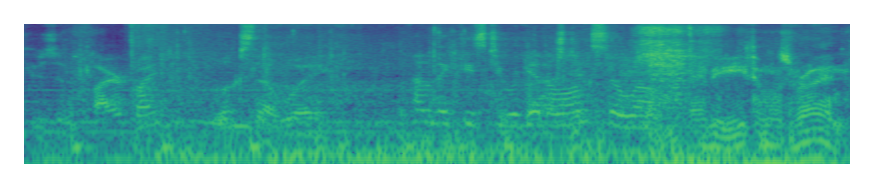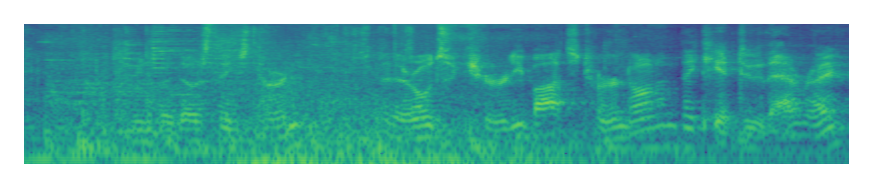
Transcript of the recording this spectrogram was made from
He was in a firefight? Looks that way. I don't think these two were getting along so well. Maybe Ethan was right. I mean, were those things turning? Their own security bots turned on them? They can't do that, right?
